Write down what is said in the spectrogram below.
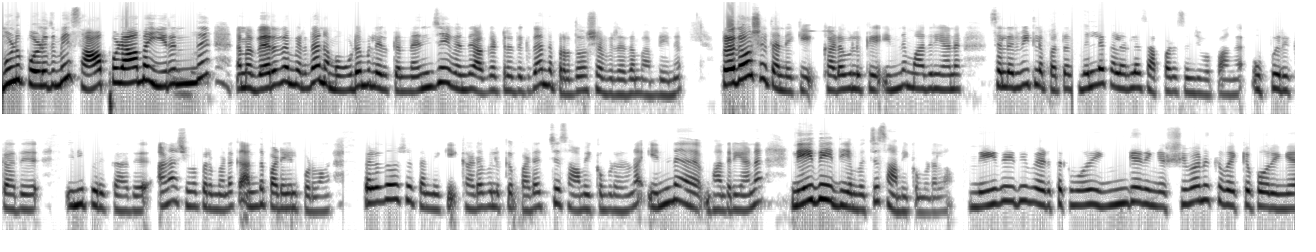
முழு பொழுதுமே சாப்பிடாம இருந்து நம்ம விரதம் இருந்தா நம்ம உடம்புல இருக்க நஞ்சை வந்து அகற்றுறதுக்கு தான் இந்த பிரதோஷ விரதம் அப்படின்னு. பிரதோஷத்தன்னைக்கு கடவுளுக்கு இந்த மாதிரியான சிலர் வீட்ல பார்த்தா வெள்ளை கலர்ல சாப்பாடு செஞ்சு வைப்பாங்க. உப்பு இருக்காது இனிப்பு இருக்காது. ஆனா சிவபெருமானுக்கு அந்த படையல் போடுவாங்க. பிரதோஷத்தன்னைக்கு கடவுளுக்கு படைச்சு சாமி கும்பிடணும்னா என்ன மாதிரியான நெய்வேத்தியம் வச்சு சாமி கும்பிடலாம்? நெய்வேத்தியம் எடுத்துக்கும் போது இங்க நீங்க சிவனுக்கு வைக்க போறீங்க.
